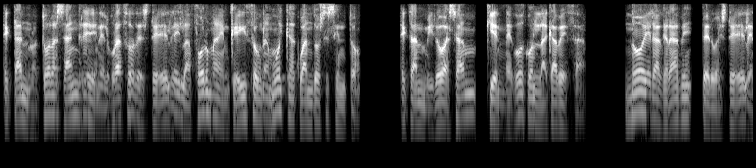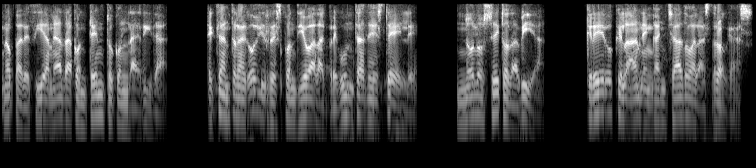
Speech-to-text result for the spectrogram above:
Ethan notó la sangre en el brazo de Estelle y la forma en que hizo una mueca cuando se sentó. Ethan miró a Sam, quien negó con la cabeza. No era grave, pero este L no parecía nada contento con la herida. Ethan tragó y respondió a la pregunta de este L. No lo sé todavía. Creo que la han enganchado a las drogas.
